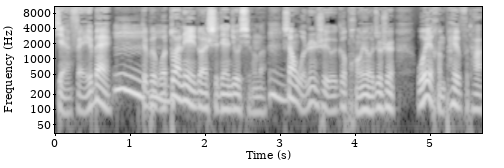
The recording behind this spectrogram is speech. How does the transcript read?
减肥呗，嗯，对不对？我嗯锻炼一段时间就行了。嗯像我认识有一个朋友，就是我也很佩服他，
